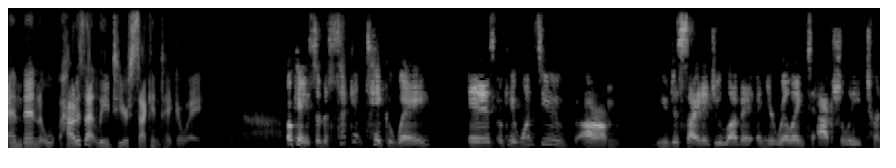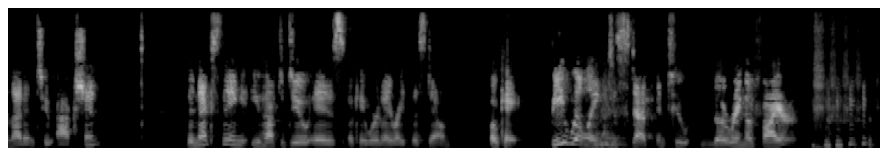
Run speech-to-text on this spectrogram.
And then, how does that lead to your second takeaway? Okay, so the second takeaway is okay, once you've um you decided you love it and you're willing to actually turn that into action, the next thing you have to do is okay, where did I write this down? Okay, be willing to step into the ring of fire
